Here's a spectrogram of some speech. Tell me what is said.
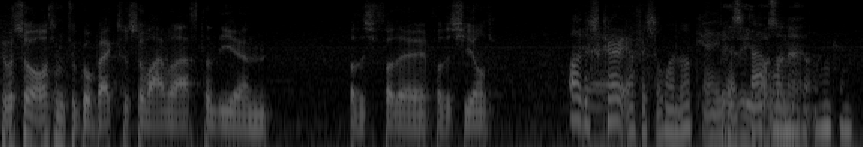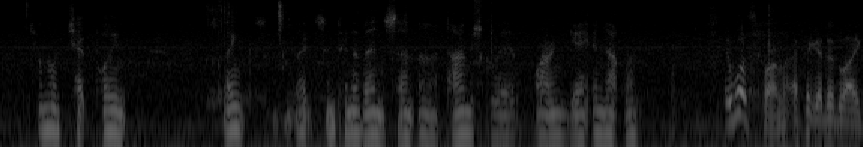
It was so awesome to go back to survival after the um for the for the for the shield. Oh, the security officer one. Okay, that's Busy, that wasn't one. it? Got Lincoln. Tunnel checkpoint. Links, Lexington Event Center, Times Square, Warren Gate, and that one. It was fun. I think I did like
